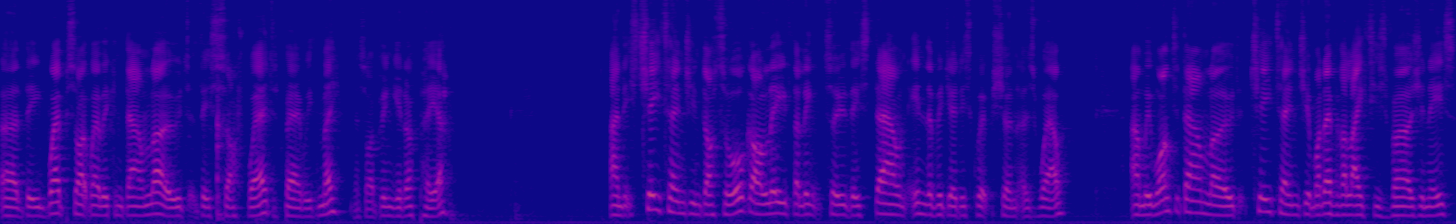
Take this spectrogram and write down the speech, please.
uh, the website where we can download this software. Just bear with me as I bring it up here and it's cheatengine.org. I'll leave the link to this down in the video description as well. And we want to download Cheat Engine, whatever the latest version is.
